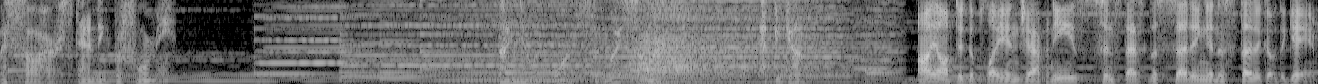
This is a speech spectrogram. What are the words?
I saw her standing before me. I knew at once that my summer had begun. I opted to play in Japanese since that's the setting and aesthetic of the game.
